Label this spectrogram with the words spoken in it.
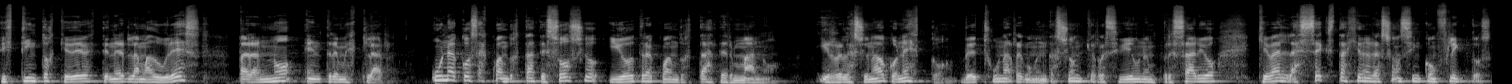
distintos que debes tener la madurez para no entremezclar. Una cosa es cuando estás de socio y otra cuando estás de hermano. Y relacionado con esto, de hecho una recomendación que recibí de un empresario que va en la sexta generación sin conflictos.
